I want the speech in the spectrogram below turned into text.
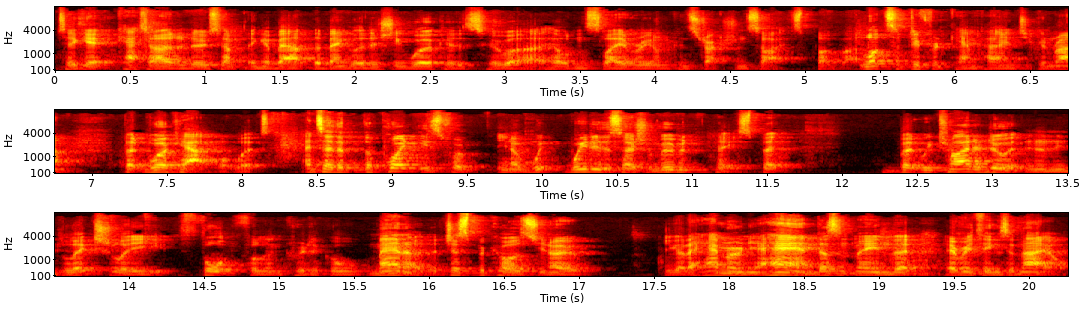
to get Qatar to do something about the Bangladeshi workers who are held in slavery on construction sites. Blah, blah. Lots of different campaigns you can run, but work out what works. And so the, the point is for, you know, we, we do the social movement piece, but but we try to do it in an intellectually thoughtful and critical manner that just because, you know, you got a hammer in your hand doesn't mean that everything's a nail.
